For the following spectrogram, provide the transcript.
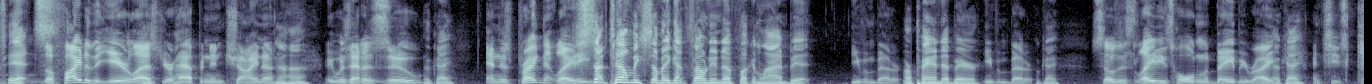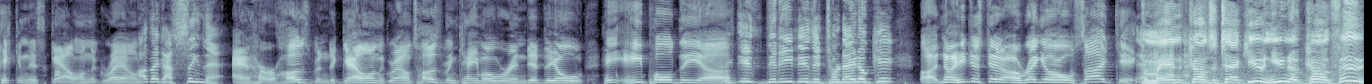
tits. the fight of the year last year happened in China. Uh-huh. It was at a zoo, okay. and this pregnant lady. So, tell me somebody got thrown into a fucking lion pit even better. or panda bear. Even better. Okay. So this lady's holding the baby, right? Okay. And she's kicking this gal on the ground. I think I've seen that. and her husband, the gal on the ground's husband, came over and did the old. He he pulled the. Uh, Did, did he do the tornado kick? uh, no, he just did a regular old side kick. If a man comes attack you and you know kung fu,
